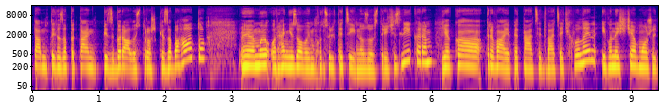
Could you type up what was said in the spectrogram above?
там тих запитань підзбиралось трошки забагато, е, ми організовуємо консультаційну зустріч з лікарем, яка триває 15-20 хвилин, і вони ще можуть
